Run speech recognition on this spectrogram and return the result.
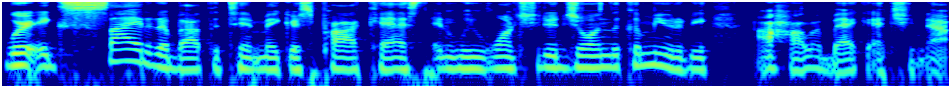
We're excited about the Tent Makers podcast and we want you to join the community. I'll holler back at you now.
